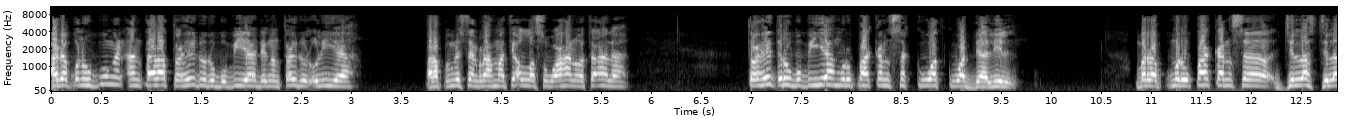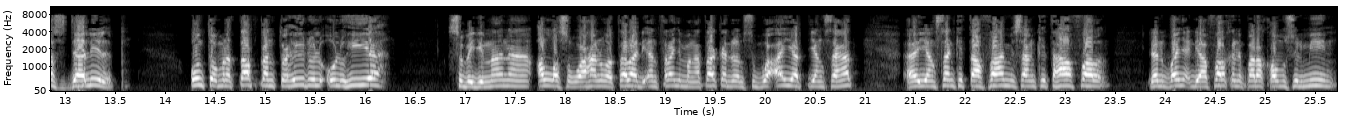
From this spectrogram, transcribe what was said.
Adapun hubungan antara tauhid rububiyah dengan tauhid uluhiyah, para pemirsa yang rahmati Allah Subhanahu wa taala, tauhid rububiyah merupakan sekuat-kuat dalil merupakan sejelas-jelas dalil untuk menetapkan tauhidul uluhiyah sebagaimana Allah Subhanahu wa taala di antaranya mengatakan dalam sebuah ayat yang sangat uh, yang sangat kita fahami, sangat kita hafal dan banyak dihafalkan para kaum muslimin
